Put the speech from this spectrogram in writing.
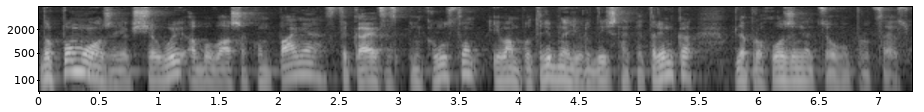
допоможе, якщо ви або ваша компанія стикається з банкрутством і вам потрібна юридична підтримка для проходження цього процесу.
